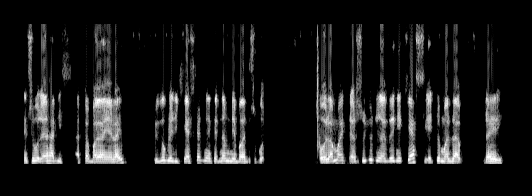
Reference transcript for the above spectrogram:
yang disebut dalam hadis atau barang yang lain juga boleh dikiaskan dengan keenam nilai barang tersebut. Ulama tidak setuju dengan adanya kias iaitu mazhab zahiri.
